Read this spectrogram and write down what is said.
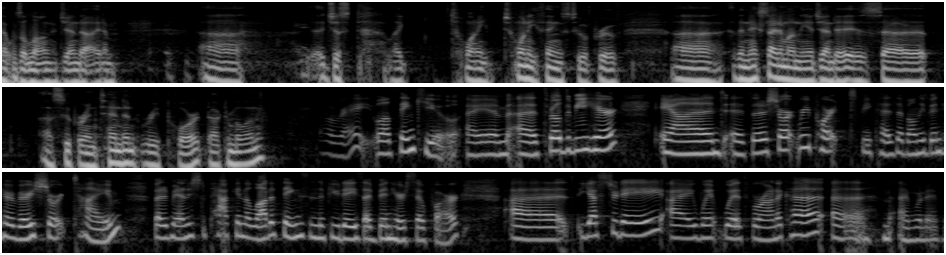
That was a long agenda item. Uh, Just like 20, 20 things to approve. Uh, The next item on the agenda is uh, a superintendent report. Dr. Maloney? All right. Well, thank you. I am uh, thrilled to be here. And it's a short report because I've only been here a very short time, but I've managed to pack in a lot of things in the few days I've been here so far. Uh, yesterday, I went with Veronica. Uh, I'm going to,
